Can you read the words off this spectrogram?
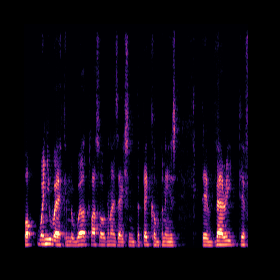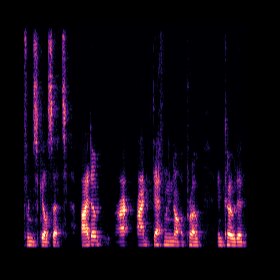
But when you work in the world class organizations, the big companies, they're very different skill sets. I don't, I, I'm definitely not a pro in coding.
